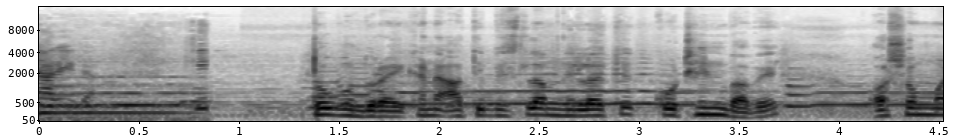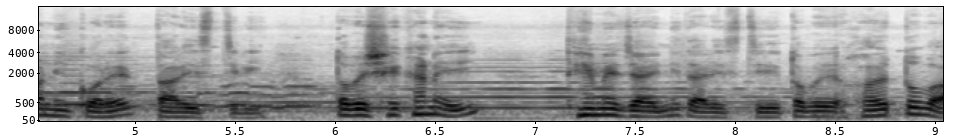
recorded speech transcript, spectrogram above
নারীরা। তো বন্ধুরা এখানে আতিফ ইসলাম নিলয়কে কঠিনভাবে অসম্মানী করে তার স্ত্রী। তবে সেখানেই থেমে যায়নি তার স্ত্রী। তবে হয়তো বা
